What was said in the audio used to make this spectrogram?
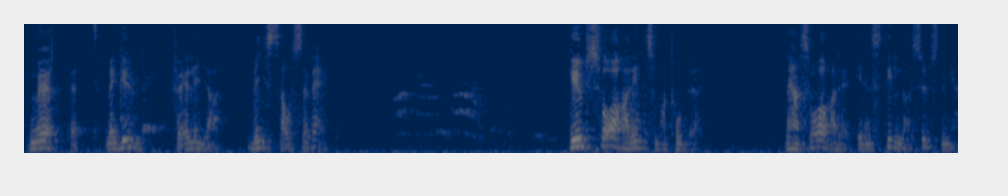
mötet med Gud för Elia visa oss en väg. Gud svarade inte som han trodde när han svarade i den stilla susningen.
